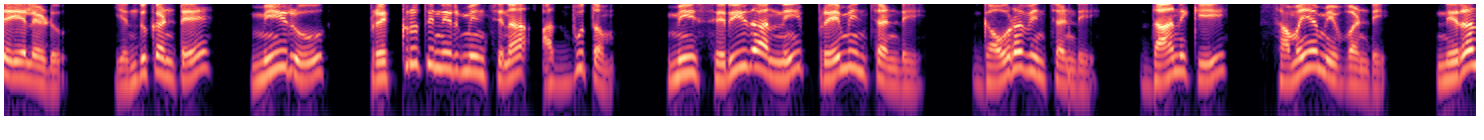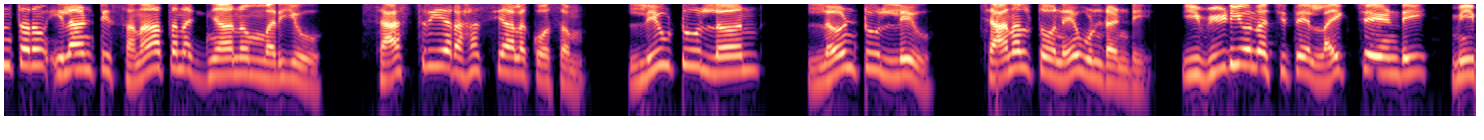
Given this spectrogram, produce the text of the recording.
చెయ్యలేడు ఎందుకంటే మీరు ప్రకృతి నిర్మించిన అద్భుతం. మీ శరీరాన్ని ప్రేమించండి గౌరవించండి దానికి సమయమివ్వండి నిరంతరం ఇలాంటి సనాతన జ్ఞానం మరియు శాస్త్రీయ రహస్యాల కోసం live to learn learn to live ఛానల్తోనే ఉండండి. ఈ వీడియో నచ్చితే లైక్ చేయండి మీ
